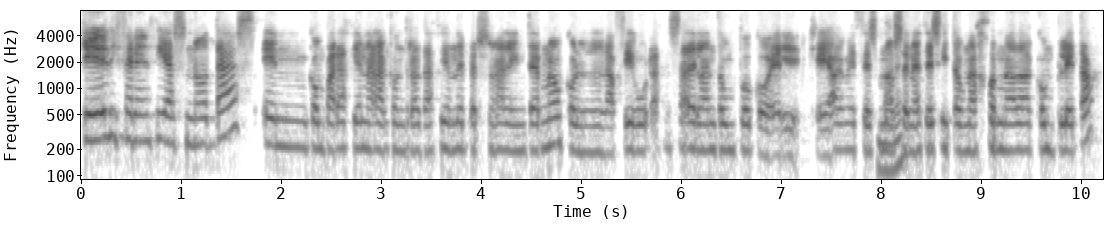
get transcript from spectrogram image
¿qué diferencias notas en comparación a la contratación de personal interno con la figura? Se adelanta un poco el que a veces no se necesita una jornada completa.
